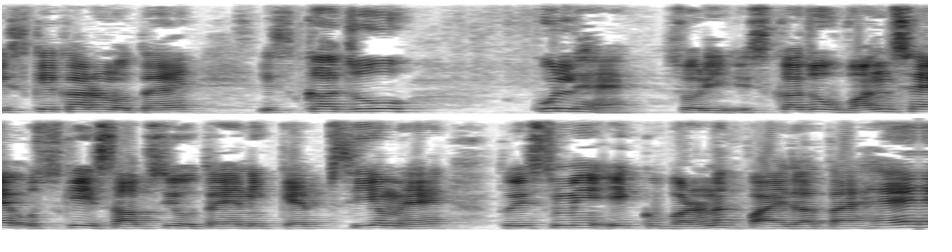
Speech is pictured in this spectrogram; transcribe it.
किसके कारण होता है? इसका जो कुल है सॉरी इसका जो वंश है, उसके हिसाब से होता है, यानी कैप्सियम है तो इसमें एक वर्णक पाया जाता है,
